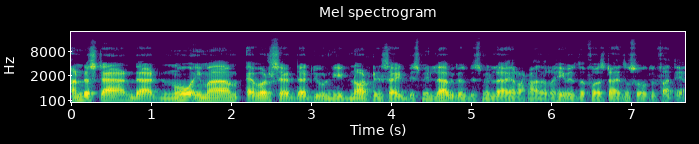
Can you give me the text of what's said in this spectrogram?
understand that no Imam ever said that you need not recite Bismillah because Bismillah ar-Rahman ar-Rahim is the first ayat of Surah Al-Fatiha.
